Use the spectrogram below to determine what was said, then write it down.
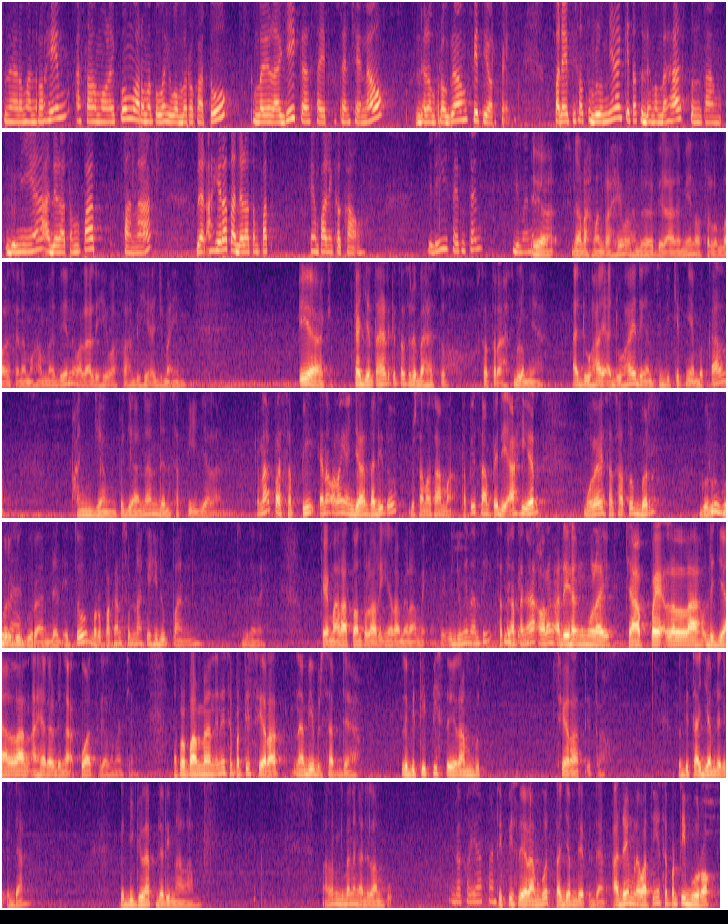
Bismillahirrahmanirrahim. Assalamualaikum warahmatullahi wabarakatuh. Kembali lagi ke Said Hussein Channel dalam program Fit Your Faith. Pada episode sebelumnya kita sudah membahas tentang dunia adalah tempat fana dan akhirat adalah tempat yang paling kekal. Jadi Said Hussein gimana? Iya, Bismillahirrahmanirrahim. Alhamdulillahirrahmanirrahim. Wassalamualaikum Muhammadin wa alihi ajmain. Iya, kajian terakhir kita sudah bahas tuh setelah sebelumnya. Aduhai, aduhai dengan sedikitnya bekal, panjang perjalanan dan sepi jalan. Kenapa sepi? Karena orang yang jalan tadi tuh bersama-sama. Tapi sampai di akhir mulai satu-satu ber, berguguran dan itu merupakan sunnah kehidupan sebenarnya. Kayak maraton tuh larinya rame-rame. Tapi ujungnya nanti setengah-tengah orang ada yang mulai capek, lelah, udah jalan, akhirnya udah nggak kuat segala macam. Nah perumpamaan ini seperti sirat. Nabi bersabda, lebih tipis dari rambut sirat itu. Lebih tajam dari pedang, lebih gelap dari malam. Malam gimana nggak ada lampu? Nggak kelihatan. Tipis dari rambut, tajam dari pedang. Ada yang melewatinya seperti buruk,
